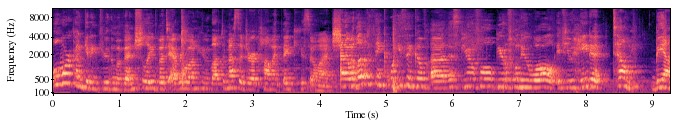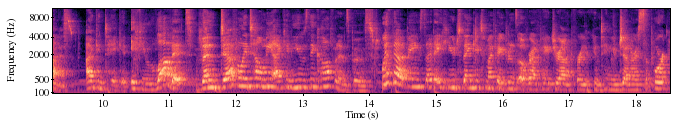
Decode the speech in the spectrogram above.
we'll work on getting through them eventually, but to everyone who left a message or a comment, thank you so much. And I would love to think what you think of uh, this beautiful, beautiful new wall. If you hate it, tell me. Be honest. I can take it. If you love it, then definitely tell me I can use the confidence boost. With that being said, a huge thank you to my patrons over on Patreon for your continued generous support.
